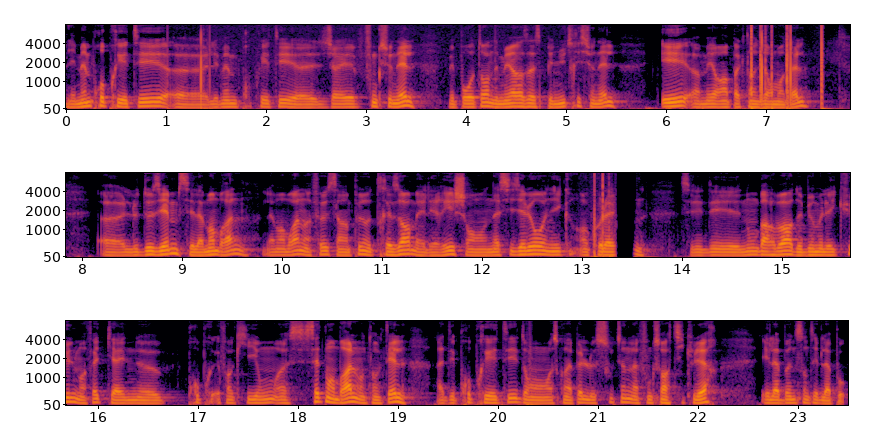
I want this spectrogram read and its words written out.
les mêmes propriétés, euh, les mêmes propriétés, euh, fonctionnelles, mais pour autant des meilleurs aspects nutritionnels et un meilleur impact environnemental. Euh, le deuxième, c'est la membrane. La membrane, un peu, c'est un peu notre trésor, mais elle est riche en acide hyaluronique, en collagène. C'est des noms barbares de biomolécules, mais en fait, qui a une ont cette membrane en tant que telle a des propriétés dans ce qu'on appelle le soutien de la fonction articulaire et la bonne santé de la peau.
